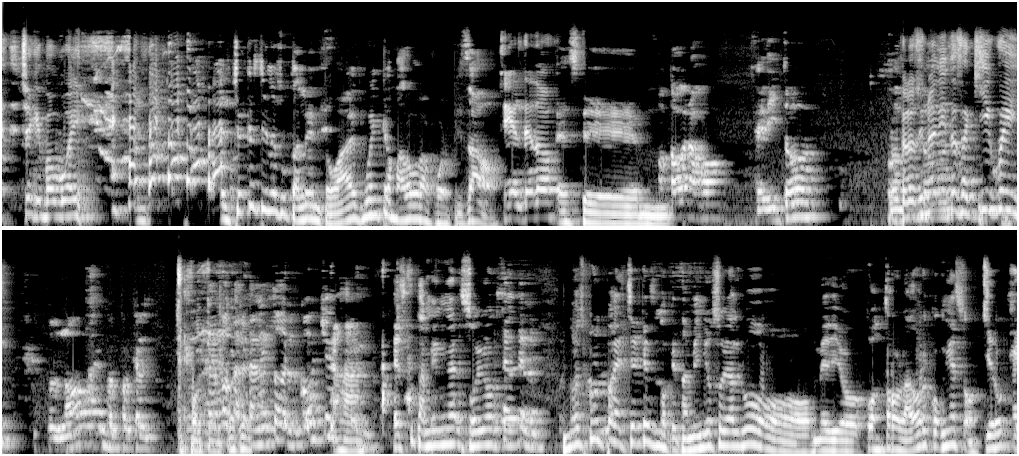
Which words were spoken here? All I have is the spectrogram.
Cheque Bob, güey. El Cheques tiene su talento, ¿ah? es buen camarógrafo, el pisado. Sí, el dedo. Este. Fotógrafo, editor. Pero si no editas aquí, güey. Pues no, güey, pues porque Porque- tenemos porque- el talento del coche. Ajá. Es que también soy. Sáquelo. No es culpa del cheque, sino que también yo soy algo medio controlador con eso. Quiero que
